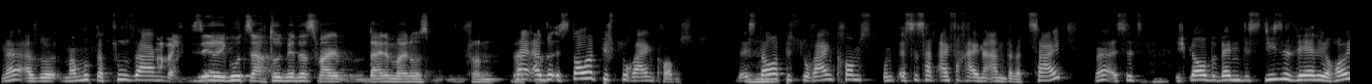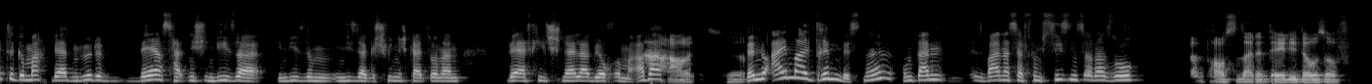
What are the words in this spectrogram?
Ne? Also man muss dazu sagen, Aber die Serie gut, sag du mir das, weil deine Meinung ist schon. Nein, also es dauert, bis du reinkommst. Es Mhm. dauert, bis du reinkommst und es ist halt einfach eine andere Zeit. Ne? Es ist, ich glaube, wenn das, diese Serie heute gemacht werden würde, wäre es halt nicht in dieser, in diesem, in dieser Geschwindigkeit, sondern wäre viel schneller, wie auch immer. Aber Ah, ja, wenn du einmal drin bist, ne, und dann waren das ja fünf Seasons oder so. dann brauchst du deine Daily Dose of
